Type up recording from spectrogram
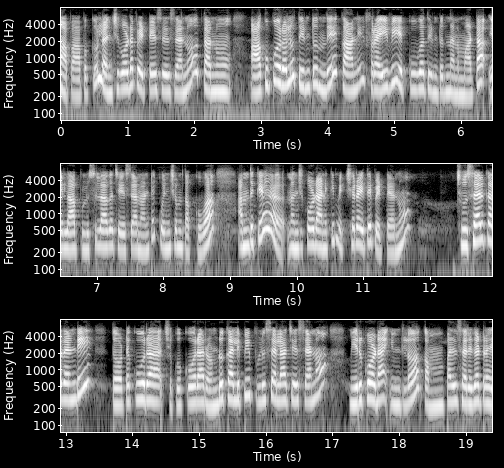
మా పాపకు లంచ్ కూడా పెట్టేసేసాను. తను ఆకుకూరలు తింటుంది కానీ ఫ్రైవి ఎక్కువగా తింటుంది అనమాట ఇలా పులుసులాగా చేశాను అంటే కొంచెం తక్కువ. అందుకే నంచుకోవడానికి మిక్చర్ అయితే పెట్టాను. చూశారు కదండీ? తోటకూర చిక్కుకూర రెండు కలిపి పులుసు ఎలా చేశానో మీరు కూడా ఇంట్లో కంపల్సరిగా ట్రై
